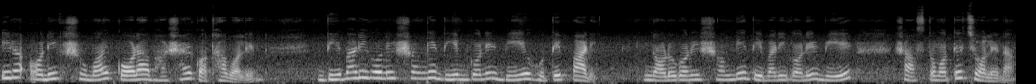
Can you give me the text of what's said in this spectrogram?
এরা অনেক সময় কড়া ভাষায় কথা বলেন। দেবাড়িগণের সঙ্গে দেবগণের বিয়ে হতে পারে। নরগণের সঙ্গে দেবাড়িগণের বিয়ে স্বাস্থ্যমতে চলে না।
